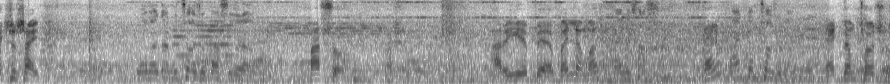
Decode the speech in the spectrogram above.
একশো ষাট। পাঁচশো। আর ইয়ে বাইলা মাছ? হ্যাঁ? একদম ছশো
